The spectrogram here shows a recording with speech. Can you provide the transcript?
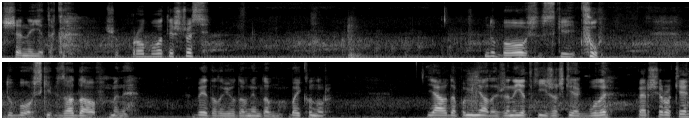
ще не є така. Щоб пробувати щось. Дубовський. Фу. Дубовський згадав мене. Видали його давним-давно. Байконур. Ягода помінялась, вже не є такі їжачки, як були перші роки.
